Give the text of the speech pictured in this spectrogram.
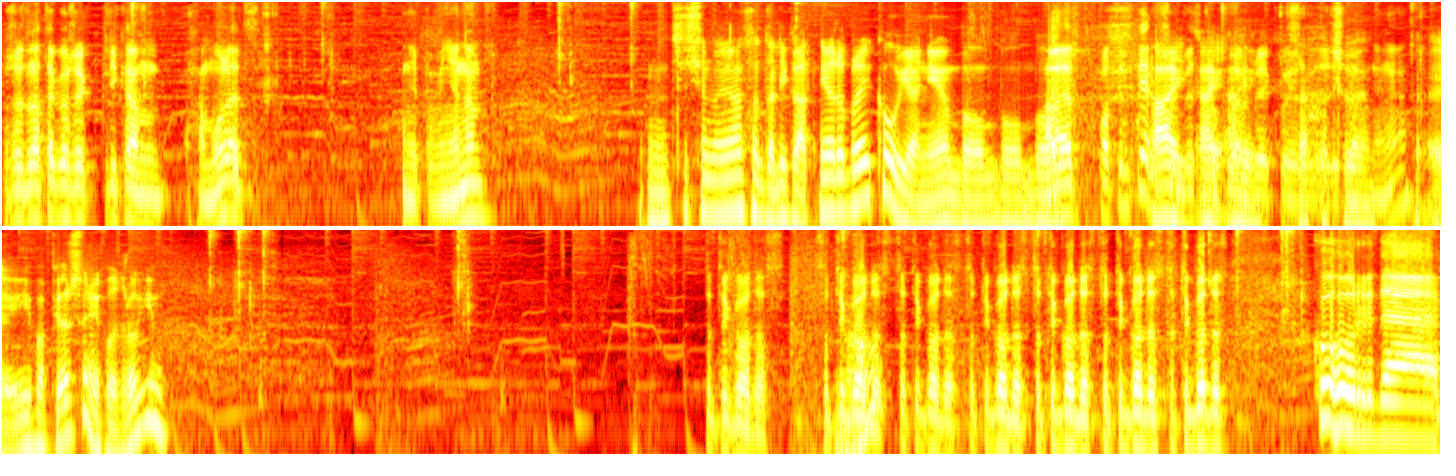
Może dlatego, że klikam hamulec? Nie powinienem? Czy się no ja to delikatnie rebrejkuję, nie? Bo. bo, bo... Ale po tym pierwszym Aj, wyskoku aj, aj, breakuje zahaczyłem. delikatnie, nie? I po pierwszym, i po drugim? Co ty godos? Co ty No. godos? Co ty godos? Co ty godos? Co ty godos? Co ty godos? Co ty godos? Kurde!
